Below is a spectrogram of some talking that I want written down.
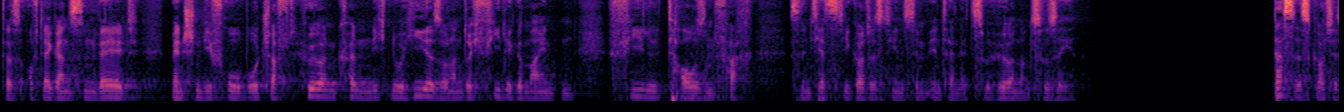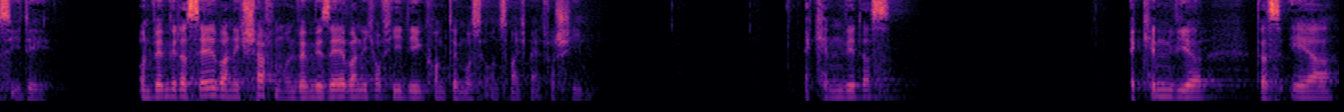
Dass auf der ganzen Welt Menschen die frohe Botschaft hören können, nicht nur hier, sondern durch viele Gemeinden. Viel tausendfach sind jetzt die Gottesdienste im Internet zu hören und zu sehen. Das ist Gottes Idee. Und wenn wir das selber nicht schaffen und wenn wir selber nicht auf die Idee kommen, dann muss er uns manchmal etwas schieben. Erkennen wir das? Erkennen wir, dass er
